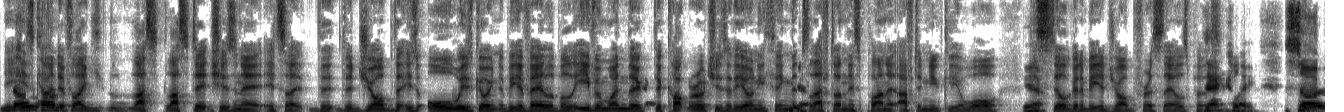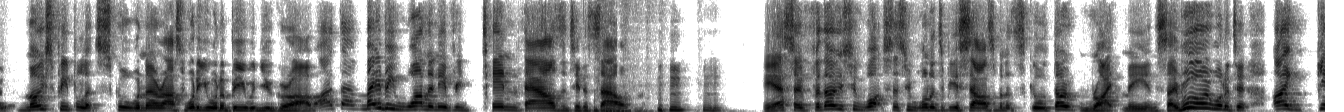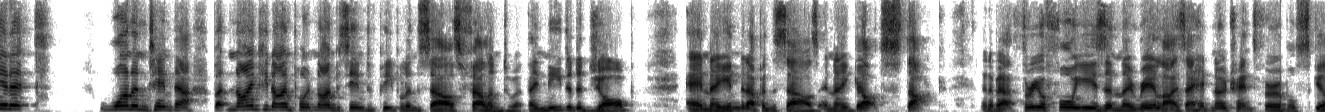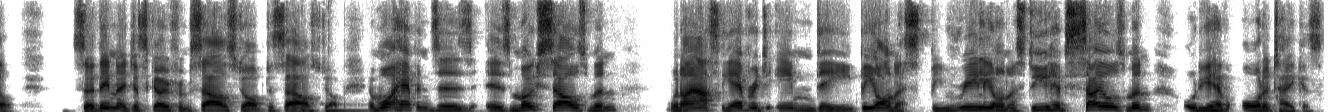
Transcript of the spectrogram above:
It no is kind of like mm-hmm. last last ditch, isn't it? It's like the the job that is always going to be available, even when the, the cockroaches are the only thing that's yeah. left on this planet after nuclear war. Yeah. There's still going to be a job for a salesperson. Exactly. So most people at school, when they're asked, "What do you want to be when you grow up?" I, maybe one in every ten thousand said a salesman. Yeah, so for those who watch this who wanted to be a salesman at school, don't write me and say, "Well, I wanted to." I get it one in 10,000. But 99.9% of people in sales fell into it. They needed a job and they ended up in sales and they got stuck. And about three or four years in, they realized they had no transferable skill. So then they just go from sales job to sales job. And what happens is, is most salesmen, when I ask the average MD, be honest, be really honest. Do you have salesmen or do you have order takers?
